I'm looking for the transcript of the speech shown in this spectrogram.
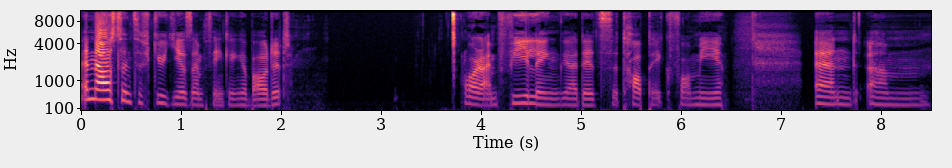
And now since a few years I'm thinking about it. Or I'm feeling that it's a topic for me. And um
